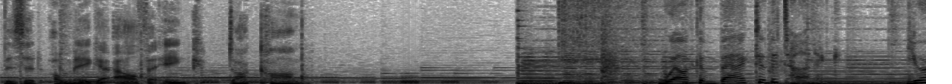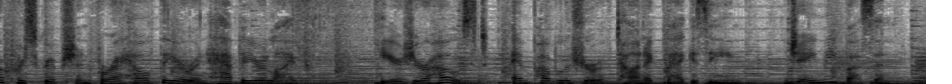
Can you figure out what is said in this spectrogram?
visit OmegaAlphaInc.com. Welcome back to The Tonic, your prescription for a healthier and happier life. Here's your host and publisher of Tonic Magazine, Jamie Bussin.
